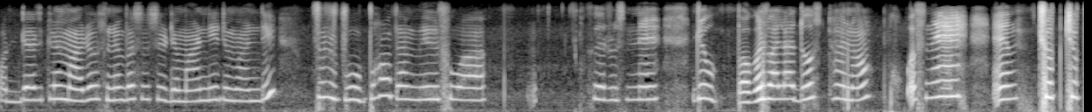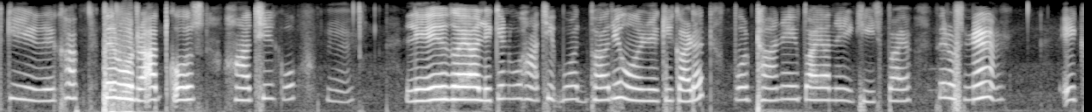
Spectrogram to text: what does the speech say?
और डर के मारे उसने बस उसे डिमांड दी डिमांड दी। फिर वो बहुत अमीर हुआ। फिर उसने जो बगल वाला दोस्त था ना, उसने छुप छुप के देखा। फिर वो रात को उस हाथी को ले गया। लेकिन वो हाथी बहुत भारी होने के कारण वो उठा नहीं पाया, नहीं खींच पाया। फिर उसने एक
